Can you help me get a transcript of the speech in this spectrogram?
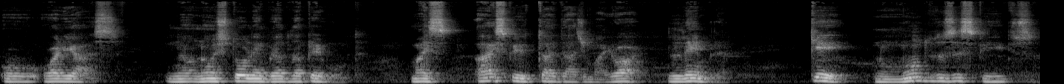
ou, ou aliás, não, não estou lembrando da pergunta, mas a espiritualidade maior lembra que no mundo dos espíritos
